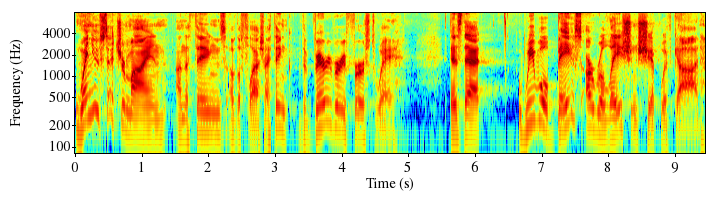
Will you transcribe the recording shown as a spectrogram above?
when you set your mind on the things of the flesh, I think the very, very first way is that we will base our relationship with God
